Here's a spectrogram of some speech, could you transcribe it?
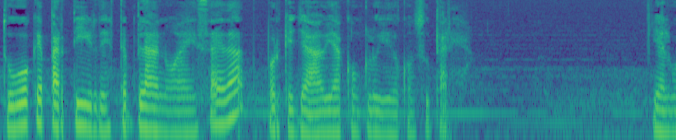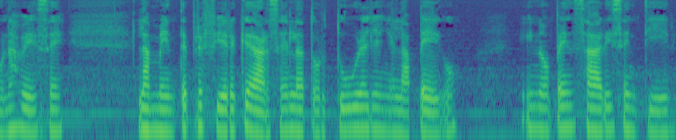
tuvo que partir de este plano a esa edad porque ya había concluido con su tarea. Y algunas veces la mente prefiere quedarse en la tortura y en el apego y no pensar y sentir,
